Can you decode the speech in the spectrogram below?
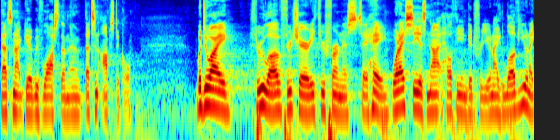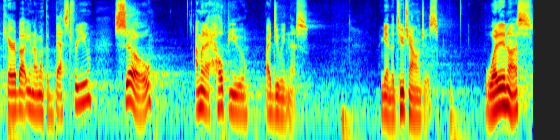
That's not good. We've lost them. That's an obstacle. But do I, through love, through charity, through firmness, say, hey, what I see is not healthy and good for you, and I love you, and I care about you, and I want the best for you, so I'm going to help you by doing this? Again, the two challenges. What in us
